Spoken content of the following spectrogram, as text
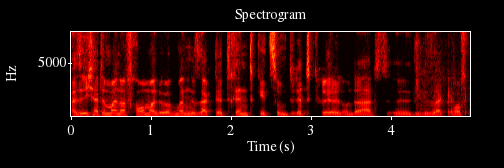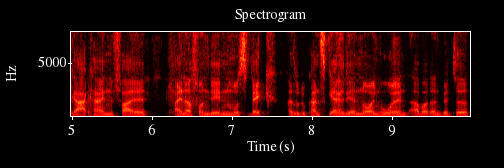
Also ich hatte meiner Frau mal irgendwann gesagt, der Trend geht zum Drittgrill und da hat äh, die gesagt, auf gar keinen Fall. Einer von denen muss weg. Also du kannst gerne dir einen neuen holen, aber dann bitte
